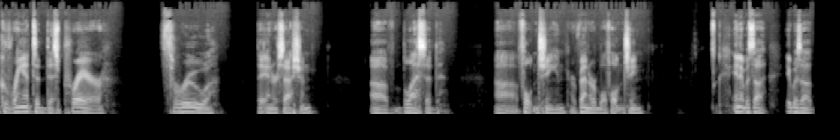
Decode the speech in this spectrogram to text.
granted this prayer through the intercession of blessed uh, Fulton Sheen or venerable Fulton Sheen, and it was a it was a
